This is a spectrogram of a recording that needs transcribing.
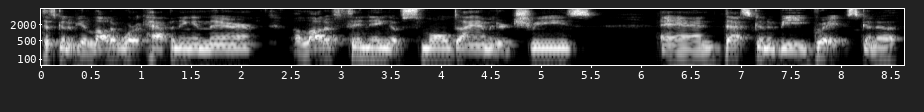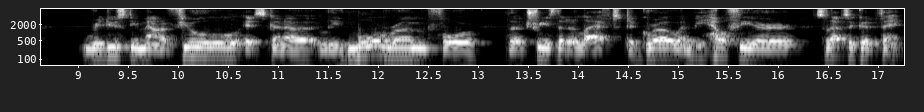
there's going to be a lot of work happening in there, a lot of thinning of small diameter trees. And that's going to be great. It's going to reduce the amount of fuel. It's going to leave more room for the trees that are left to grow and be healthier. So that's a good thing.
